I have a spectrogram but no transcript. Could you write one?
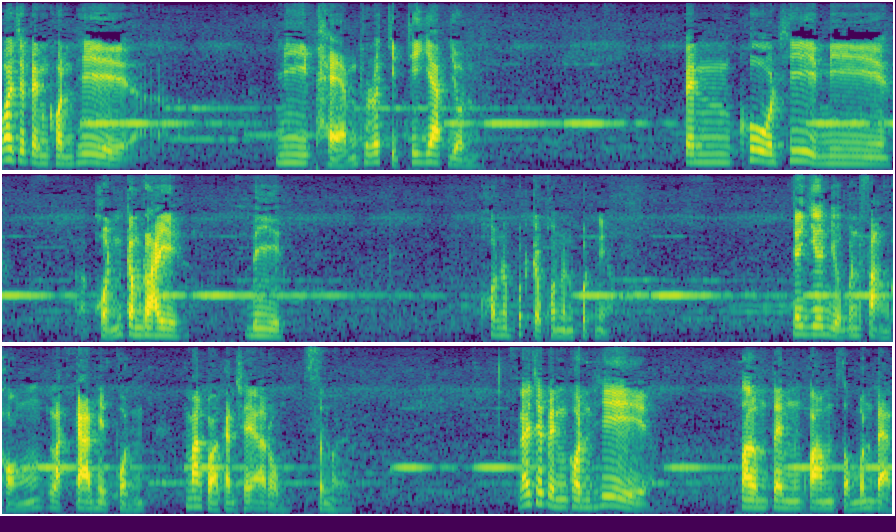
ว่าจะเป็นคนที่มีแผนธุรกิจที่แยบยนต์ เป็นคู่ที่มีผลกำไรดี คนวันพุธกับคนวันพุธเนี่ย จะยืนอยู่บนฝั่งของหลักการเหตุผลมากกว่าการใช้อารมณ์เสมอ และจะเป็นคนที่เติมเต็มความสมบูรณ์แบบ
